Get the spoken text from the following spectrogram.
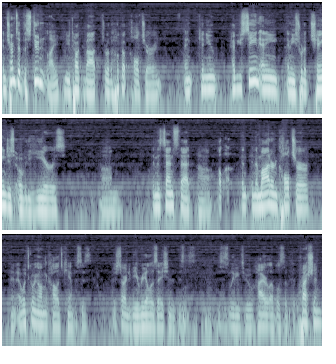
in terms of the student life, you talked about sort of the hookup culture, and and can you have you seen any any sort of changes over the years, um, in the sense that uh, in, in the modern culture and, and what's going on in the college campuses, there's starting to be a realization that this is this is leading to higher levels of depression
